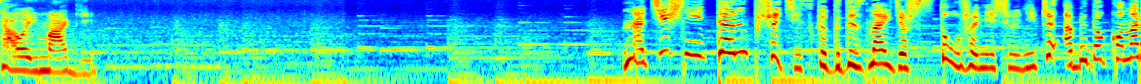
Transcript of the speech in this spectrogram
całej magii. Naciśnij ten przycisk, gdy znajdziesz stół rzemieślniczy, aby dokonać...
